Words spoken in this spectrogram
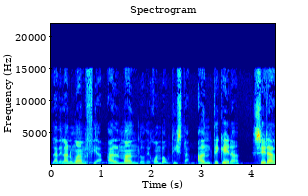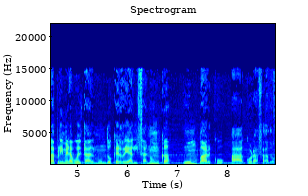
La de la Numancia al mando de Juan Bautista Antequera será la primera vuelta al mundo que realiza nunca un barco acorazado.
